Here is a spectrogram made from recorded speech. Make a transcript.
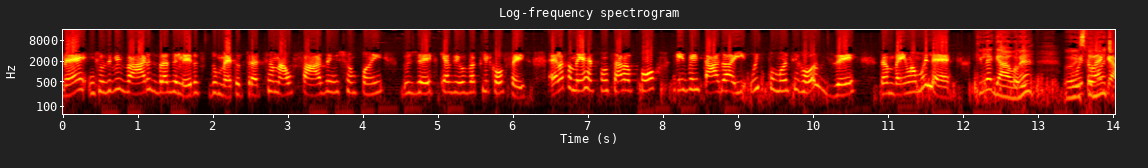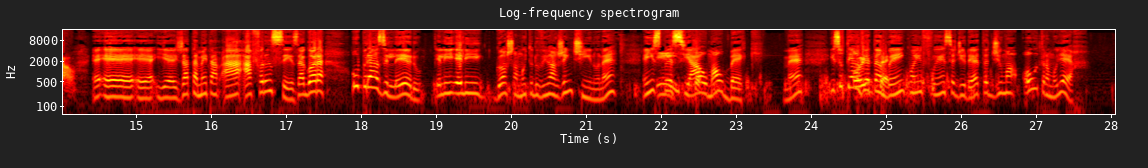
Né? Inclusive vários brasileiros do método tradicional fazem o champanhe do jeito que a viúva Clicou fez. Ela também é responsável por ter inventado aí o espumante rosé, também uma mulher. Que legal, Foi né? O muito legal. É, é, é, e é exatamente a, a, a, francesa. Agora, o brasileiro, ele, ele gosta muito do vinho argentino, né? Em especial o Malbec, né? Isso tem a pois ver é. também com a influência direta de uma outra mulher?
